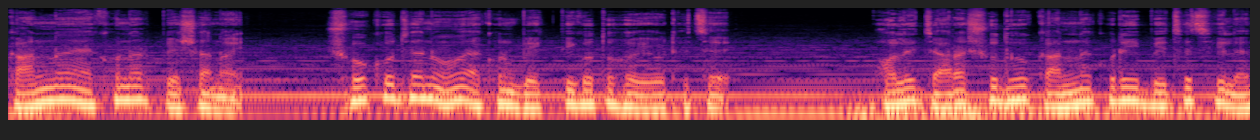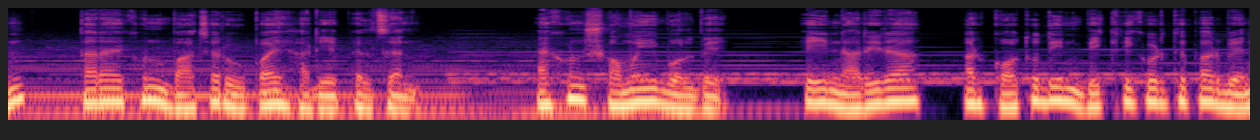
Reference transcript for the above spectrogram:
কান্না এখন আর পেশা নয়, শোকও যেন এখন ব্যক্তিগত হয়ে উঠেছে। ফলে যারা শুধু কান্না করেই বেঁচেছিলেন, তারা এখন বাঁচার উপায় হারিয়ে ফেলছেন। এখন সময়ই বলবে, এই নারীরা আর কতদিন বিক্রি করতে পারবেন,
